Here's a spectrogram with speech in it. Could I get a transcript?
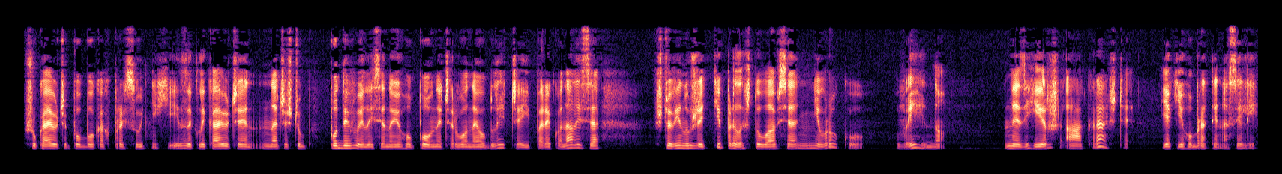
шукаючи по боках присутніх і закликаючи, наче щоб подивилися на його повне червоне обличчя і переконалися, що він у житті прилаштувався ні в року вигідно, не згірш, а краще, як його брати на селі.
